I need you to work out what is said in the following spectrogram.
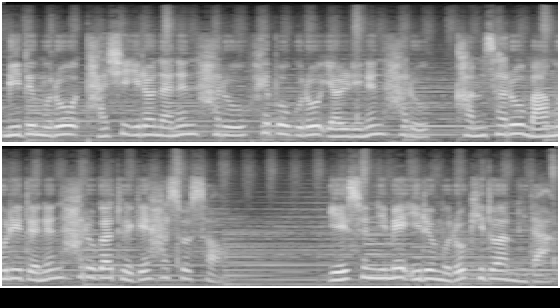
믿음으로 다시 일어나는 하루, 회복으로 열리는 하루, 감사로 마무리되는 하루가 되게 하소서. 예수님의 이름으로 기도합니다.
